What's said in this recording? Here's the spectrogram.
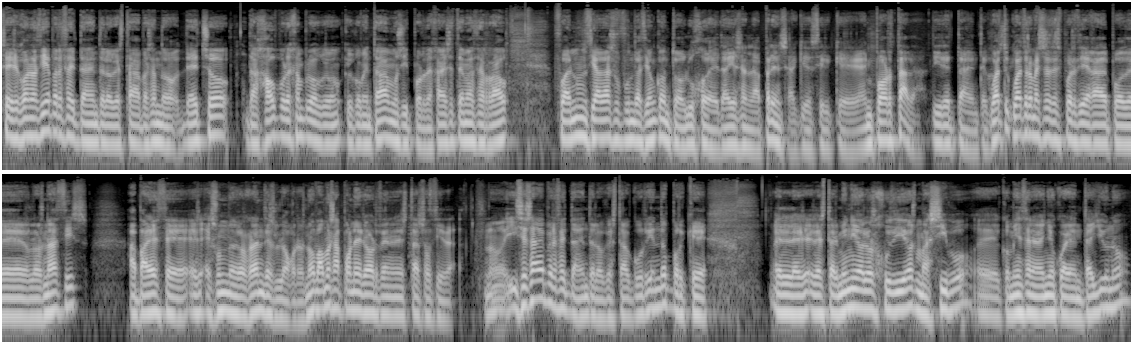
Se conocía perfectamente lo que estaba pasando. De hecho, Dachau, por ejemplo, que, que comentábamos, y por dejar ese tema cerrado, fue anunciada su fundación con todo lujo de detalles en la prensa. Quiero decir que en portada directamente. Cuatro, cuatro meses después de llegar al poder los nazis, aparece, es, es uno de los grandes logros, ¿no? Vamos a poner orden en esta sociedad. ¿no? Y se sabe perfectamente lo que está ocurriendo porque el, el exterminio de los judíos masivo eh, comienza en el año 41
